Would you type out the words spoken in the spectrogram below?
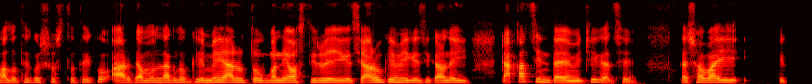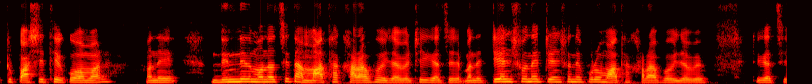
ভালো থেকো, সুস্থ থেকো। আর কেমন লাগল ঘেমে আরও তো মানে অস্থির হয়ে গেছি আরও ঘেমে গেছি, কারণ এই টাকার চিন্তায় আমি, ঠিক আছে? তা সবাই একটু পাশে থেকো আমার মানে দিন দিন মনে হচ্ছে না মাথা খারাপ হয়ে যাবে, ঠিক আছে? মানে টেনশনে টেনশনে পুরো মাথা খারাপ হয়ে যাবে, ঠিক আছে?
